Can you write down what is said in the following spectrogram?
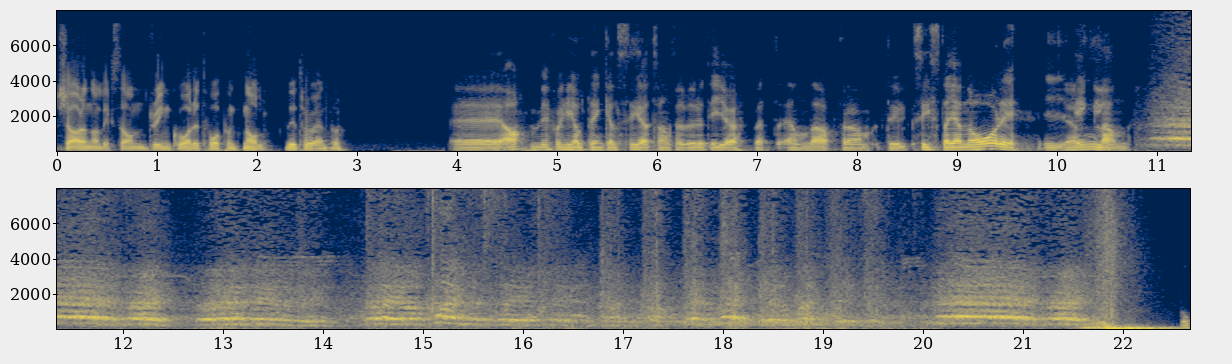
köra någon liksom Drinkwater 2.0. Det tror jag inte. Eh, ja, vi får helt enkelt se. Transferbudet är ju öppet ända fram till sista januari i Yes. England. Och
